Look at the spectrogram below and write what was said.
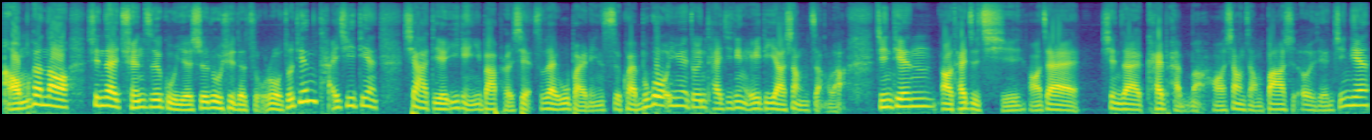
好，我们看到现在全指股也是陆续的走弱。昨天台积电下跌一点一八 percent，收在五百零四块。不过因为昨天台积电 ADR 上涨了，今天啊台指期啊在。现在开盘嘛，啊，上涨八十二点，今天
